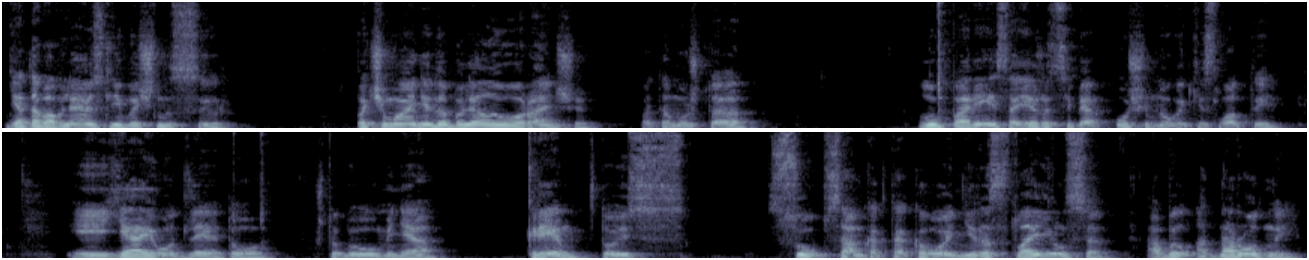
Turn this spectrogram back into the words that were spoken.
я добавляю сливочный сыр. Почему я не добавлял его раньше? Потому что лук-порей содержит в себя очень много кислоты. И я его для этого, чтобы у меня крем, то есть суп сам как таковой не расслоился, а был однородный,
